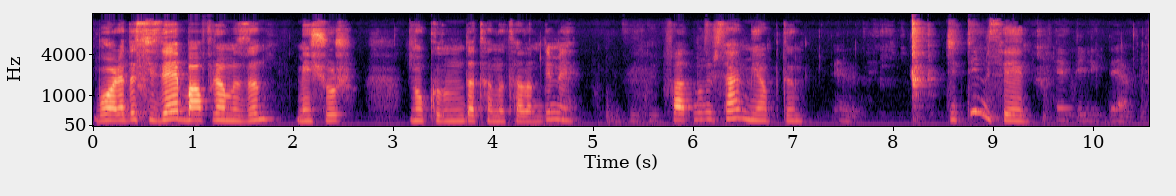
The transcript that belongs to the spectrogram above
Bu arada size Bafra'mızın meşhur nokulunu da tanıtalım değil mi? Fatma Nur sen mi yaptın? Evet. Ciddi misin? Hep birlikte yaptık.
